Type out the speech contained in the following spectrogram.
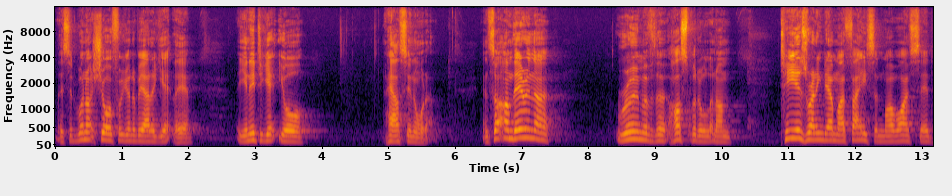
they said, We're not sure if we're going to be able to get there. You need to get your house in order. And so I'm there in the room of the hospital and I'm tears running down my face. And my wife said,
